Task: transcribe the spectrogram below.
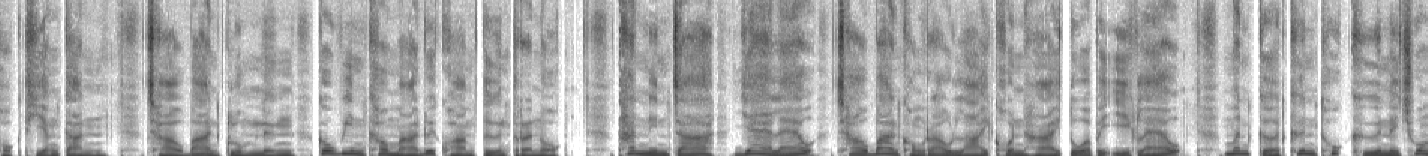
ถกเถียงกัน ชาวบ้านกลุ่มหนึ่งก็วิ่งเข้ามาด้วยความตื่นตระหนก ท่านนินจา แย่แล้ว ชาวบ้านของเราหลายคนหายตัวไปอีกแล้ว มันเกิดขึ้นทุกคืนในช่วง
